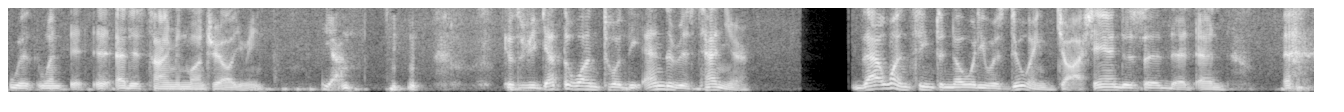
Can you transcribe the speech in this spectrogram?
with when i- i- at his time in Montreal? You mean? Yeah. Because if you get the one toward the end of his tenure, that one seemed to know what he was doing. Josh Anderson and and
